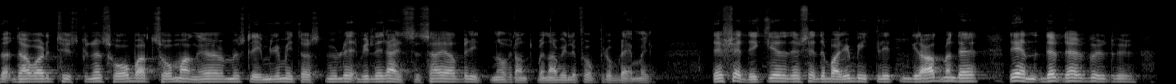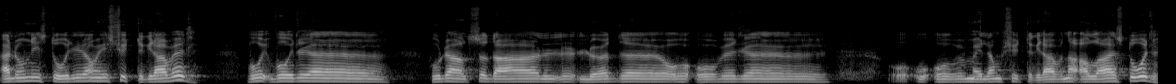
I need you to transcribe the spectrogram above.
da, var det tyskernes håp at så mange muslimer i Midtøsten ville, ville reise seg at britene og franskmennene ville få problemer. Det skjedde, ikke, det skjedde bare i bitte liten grad. Men det, det, det, er noen historier om i skyttergraver hvor, hvor, hvor, det altså da lød over over mellom skyttergravene 'Allah er stor'.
